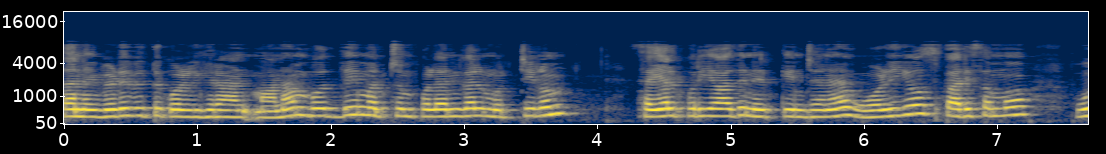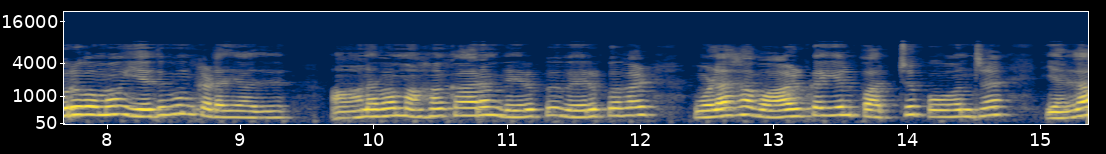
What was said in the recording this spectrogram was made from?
தன்னை விடுவித்துக் கொள்கிறான். மனம் புத்தி மற்றும் புலன்கள் முற்றிலும் செயல் புரியாது நிற்கின்றன. ஒளியோ ஸ்பரிசமோ உருவமோ எதுவும் கிடையாது. ஆணவம் அகங்காரம் வெறுப்பு வெறுப்புகள் உலக வாழ்க்கையில் பற்று போன்ற எல்லா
